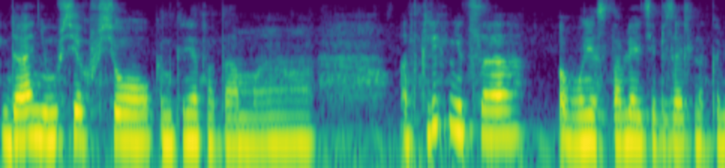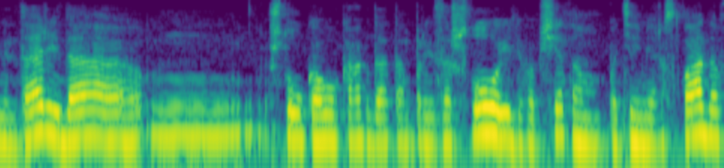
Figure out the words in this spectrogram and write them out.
Да, не у всех все конкретно там а, откликнется, вы оставляйте обязательно комментарии, да, что у кого как, да, там произошло, или вообще там по теме раскладов.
